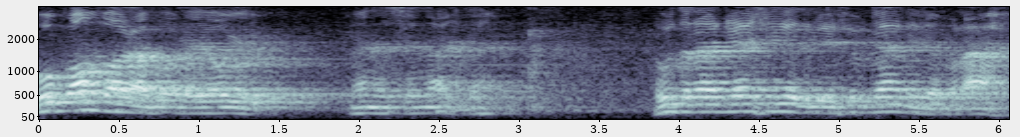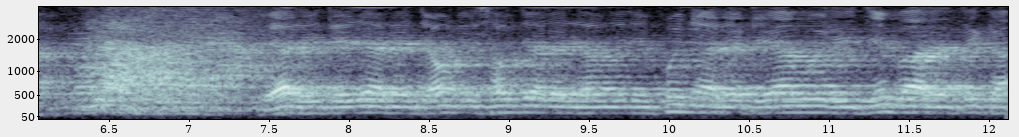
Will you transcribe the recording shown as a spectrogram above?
ပိုကောင်းသွားတာပေါ့လေယောဂီတို့နည်းနည်းစဉ်းစားကြည့်လားဘုဒ္ဓရာတရားရှိတဲ့သူတွေလှူဒန်းနေတယ်မလားမှန်ပါပါဘုရားတွေတည်ကြတယ်ကျောင်းတွေဆောက်ကြတယ်ကျောင်းကြီးတွေဖွင့်ကြတယ်တရားဝဲတွေကျင့်ပါတယ်သိက္ခာ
